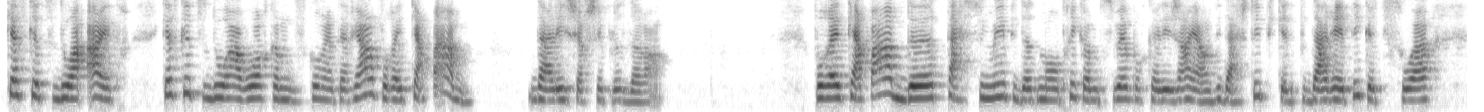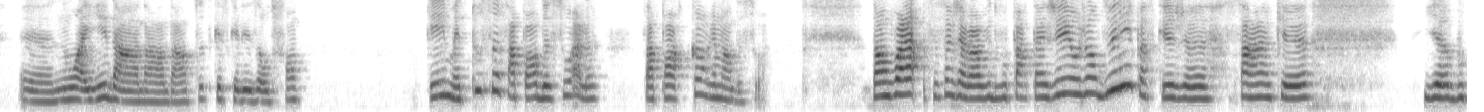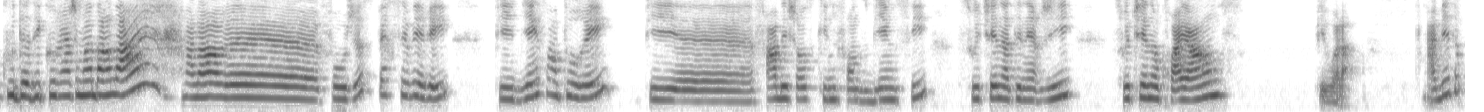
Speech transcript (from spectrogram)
Qu'est-ce que tu dois être? Qu'est-ce que tu dois avoir comme discours intérieur pour être capable d'aller chercher plus de ventes? Pour être capable de t'assumer puis de te montrer comme tu es pour que les gens aient envie d'acheter puis, d'arrêter que tu sois euh, noyé dans, tout ce que les autres font. OK? Mais tout ça, ça part de soi, là. Ça part carrément de soi. Donc voilà, c'est ça que j'avais envie de vous partager aujourd'hui parce que je sens que il y a beaucoup de découragement dans l'air. Alors, il euh, faut juste persévérer, puis bien s'entourer, puis euh, faire des choses qui nous font du bien aussi, switcher notre énergie, switcher nos croyances, puis voilà. À bientôt!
